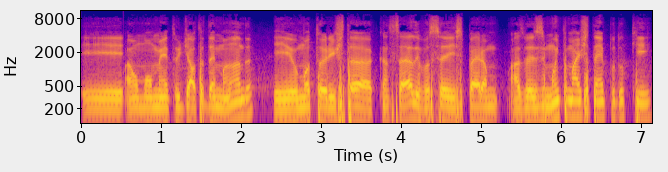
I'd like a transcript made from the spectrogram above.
e é um momento de alta demanda e o motorista cancela e você espera às vezes muito mais tempo do que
